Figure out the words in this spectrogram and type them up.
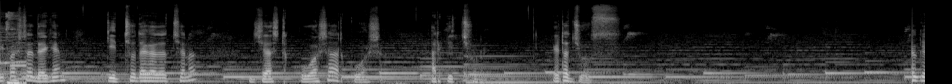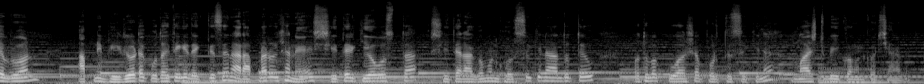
এই পাশটা দেখেন, কিচ্ছু দেখা যাচ্ছে না। জাস্ট কুয়াশা আর কুয়াশা। আর কিচ্ছু নেই। এটা জুস। এভরিওয়ান আপনি ভিডিওটা কোথায় থেকে দেখতেছেন আর আপনার ওইখানে শীতের কী অবস্থা? শীতের আগমন ঘটছে কিনা আদতেও? অথবা কুয়াশা পড়তেছে কিনা? মাস্ট বি কমেন্ট করে জানাবেন।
